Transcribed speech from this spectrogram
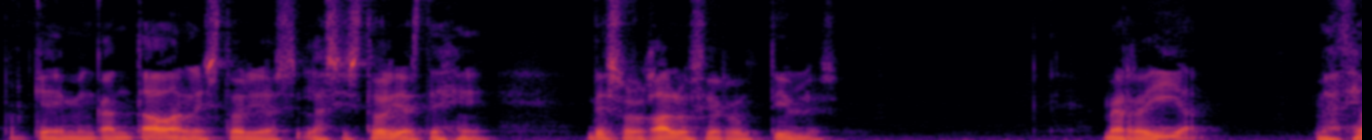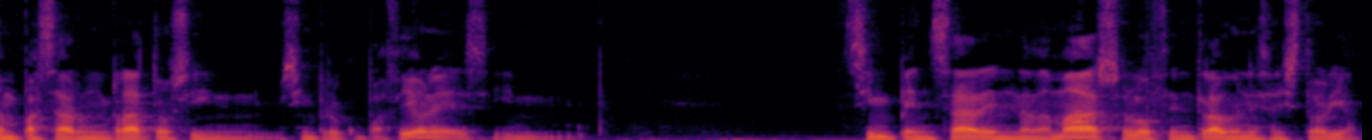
porque me encantaban las historias, las historias de, de esos galos irreductibles. Me reía, me hacían pasar un rato sin, sin preocupaciones, sin, sin pensar en nada más, solo centrado en esa historia.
